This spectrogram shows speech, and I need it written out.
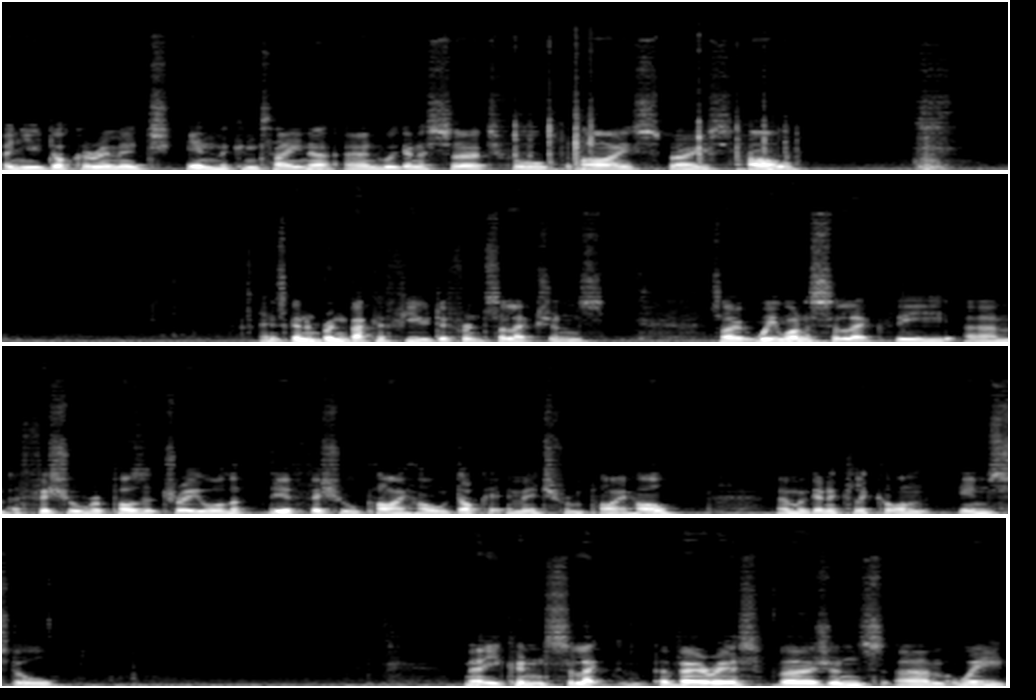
a new Docker image in the container and we're going to search for pi space hole. And it's going to bring back a few different selections. So we want to select the um, official repository or the, the official Pi-hole Docker image from Pi-hole and we're going to click on install. Now you can select various versions. Um, we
